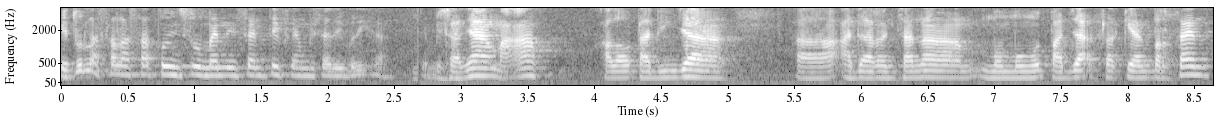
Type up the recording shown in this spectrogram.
Itulah salah satu instrumen insentif yang bisa diberikan. Ya, Misalnya maaf kalau tadinya uh, ada rencana memungut pajak sekian persen,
